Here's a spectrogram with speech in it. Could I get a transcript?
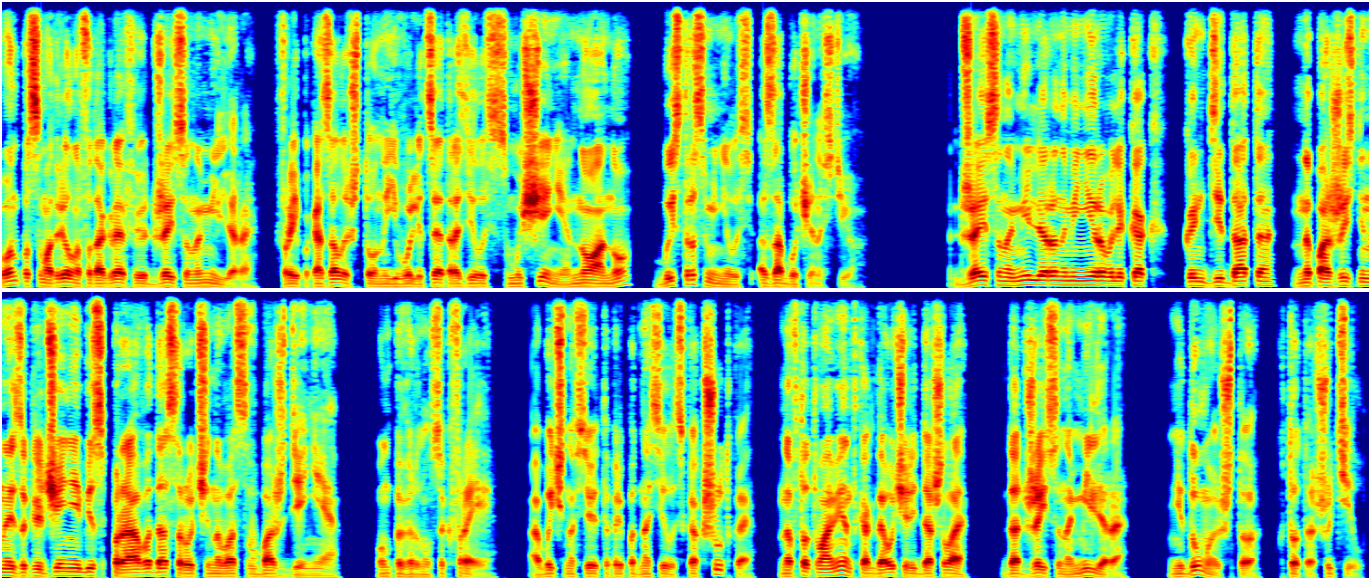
Он посмотрел на фотографию Джейсона Миллера. Фрей показалось, что на его лице отразилось смущение, но оно быстро сменилось озабоченностью. Джейсона Миллера номинировали как кандидата на пожизненное заключение без права досрочного освобождения. Он повернулся к Фрейе. Обычно все это преподносилось как шутка, но в тот момент, когда очередь дошла до Джейсона Миллера, не думаю, что кто-то шутил.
